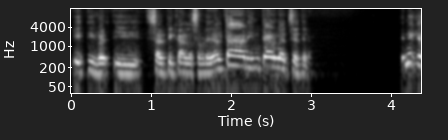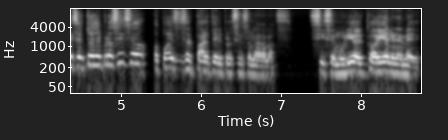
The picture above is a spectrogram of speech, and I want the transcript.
y, y, salpicarla sobre el altar interno, etcétera. ¿Tienes que hacer todo el proceso o puedes hacer parte del proceso nada más? Si se murió el Kohen en el medio.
